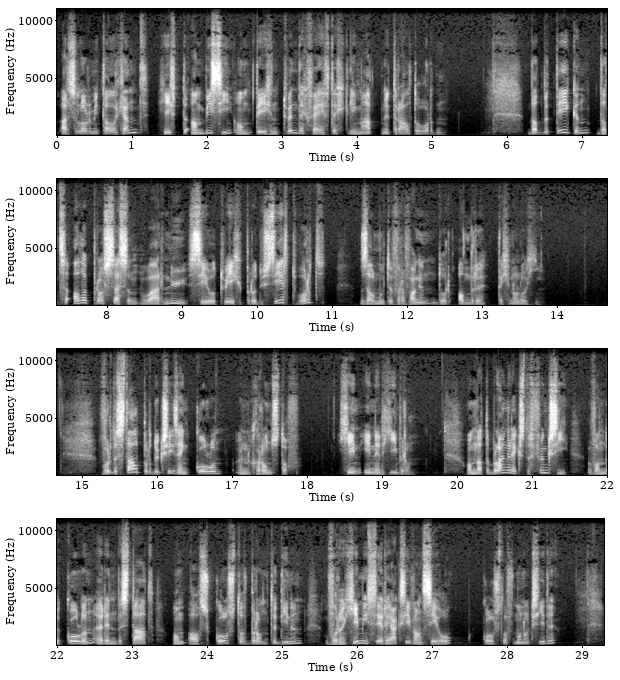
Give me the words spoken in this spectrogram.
ArcelorMittal Gent heeft de ambitie om tegen 2050 klimaatneutraal te worden. Dat betekent dat ze alle processen waar nu CO2 geproduceerd wordt, zal moeten vervangen door andere technologie. Voor de staalproductie zijn kolen een grondstof, geen energiebron, omdat de belangrijkste functie van de kolen erin bestaat om als koolstofbron te dienen voor een chemische reactie van CO, koolstofmonoxide,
